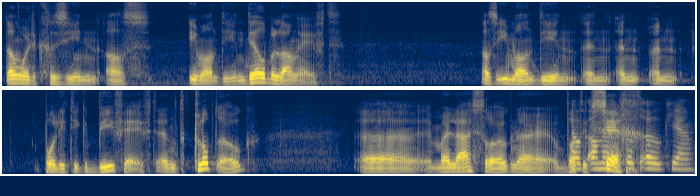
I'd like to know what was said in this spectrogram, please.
dan word ik gezien als iemand die een deelbelang heeft. Als iemand die een, een, een, een politieke beef heeft. En dat klopt ook. Uh, maar luister ook naar wat Ook ik Anne zeg. heeft dat ook, ja.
